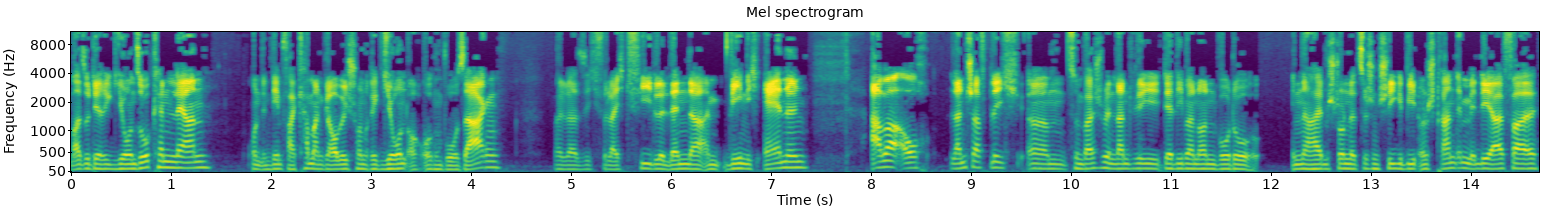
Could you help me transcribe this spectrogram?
also die Region so kennenlernen und in dem Fall kann man, glaube ich, schon Region auch irgendwo sagen, weil da sich vielleicht viele Länder ein wenig ähneln, aber auch landschaftlich, ähm, zum Beispiel ein Land wie der Libanon, wo du in einer halben Stunde zwischen Skigebiet und Strand im Idealfall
